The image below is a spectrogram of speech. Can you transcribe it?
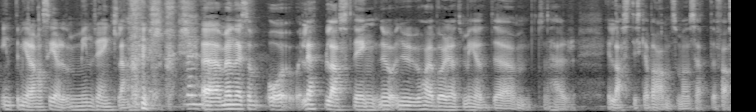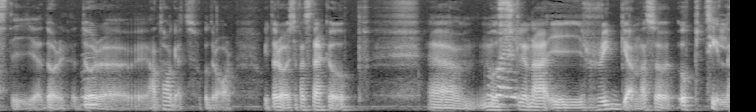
Inte mer avancerade, de är mindre enkla. Men- Eh, Men liksom, och lätt belastning. Nu, nu har jag börjat med sån här elastiska band som man sätter fast i eh, dörr, dörrhandtaget och drar. Och hitta rörelse för att stärka upp eh, musklerna i ryggen, alltså upp till.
